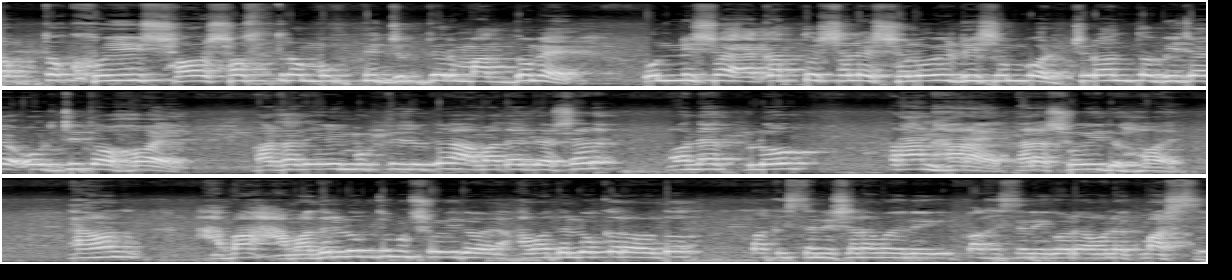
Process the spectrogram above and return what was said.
রক্তক্ষয়ী সশস্ত্র মুক্তিযুদ্ধের মাধ্যমে উনিশশো একাত্তর সালের ষোলোই ডিসেম্বর চূড়ান্ত বিজয় অর্জিত হয়। অর্থাৎ এই মুক্তিযুদ্ধে আমাদের দেশের অনেক লোক প্রাণ হারায়, তারা শহীদ হয়। এখন আমা, আমাদের লোক যেমন শহীদ হয়, আমাদের লোকেরাও তো পাকিস্তানি সেনাবাহিনী, পাকিস্তানি করে অনেক মারছে।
